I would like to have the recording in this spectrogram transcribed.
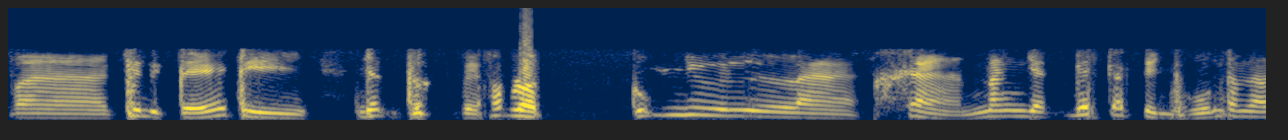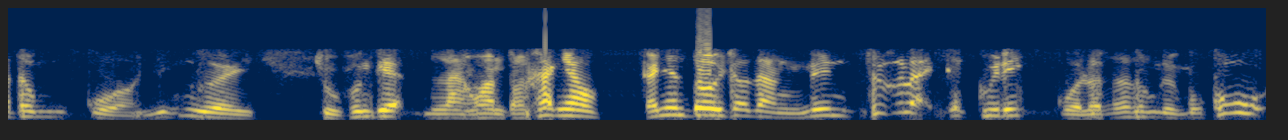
và trên thực tế thì nhận thức về pháp luật cũng như là khả năng nhận biết các tình huống tham gia giao thông của những người chủ phương tiện là hoàn toàn khác nhau. Cá nhân tôi cho rằng nên giữ lại các quy định của luật giao thông đường bộ cũ.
